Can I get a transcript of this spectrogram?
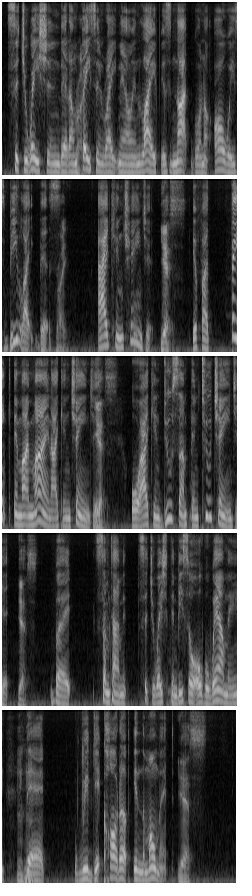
situation that I'm Right. facing right now in life is not going to always be like this. right. I can change it. Yes. If I think in my mind I can change it. Yes. Or I can do something to change it Yes. but sometimes situation can be so overwhelming Mm-hmm. that we get caught up in the moment Yes.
